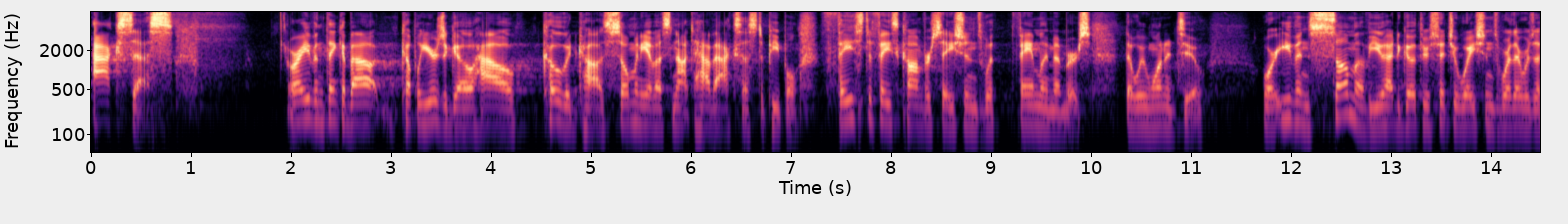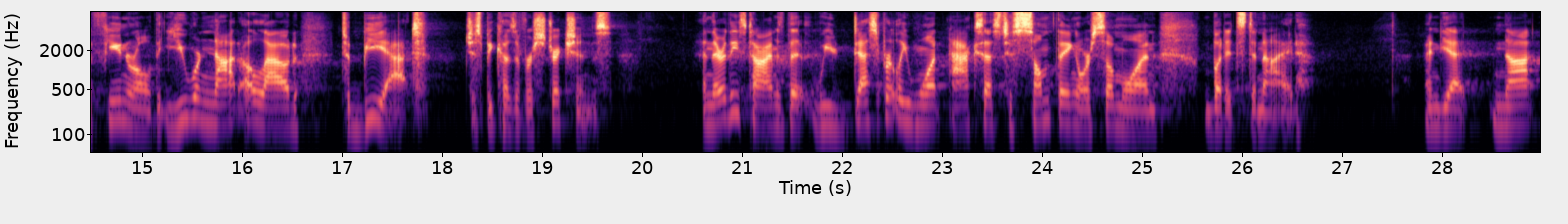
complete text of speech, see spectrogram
access. Or I even think about a couple years ago how COVID caused so many of us not to have access to people, face to face conversations with family members that we wanted to. Or even some of you had to go through situations where there was a funeral that you were not allowed to be at just because of restrictions. And there are these times that we desperately want access to something or someone, but it's denied. And yet, not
